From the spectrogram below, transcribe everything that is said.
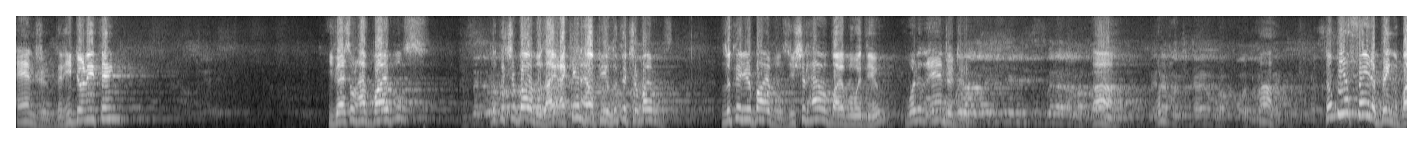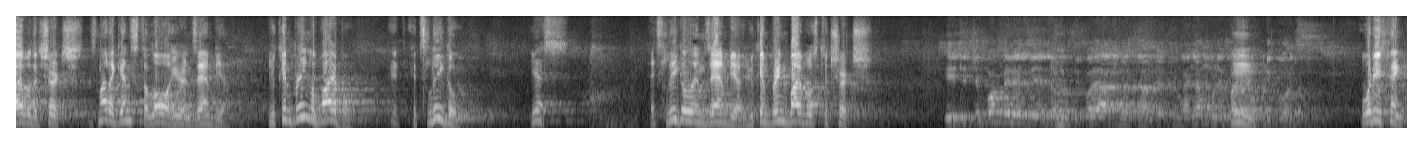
Andrew, did he do anything? You guys don't have Bibles? Look at your Bibles. I, I can't help you. Look at your Bibles. Look at your Bibles. You should have a Bible with you. What did Andrew do? Ah. Don't be afraid to bring a Bible to church. It's not against the law here in Zambia. You can bring a Bible. It, it's legal. Yes. It's legal in Zambia. You can bring Bibles to church. ichi chivomerezedwa mdziko yathu la zambia tinganyamule palipo kulikonse What do you think?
